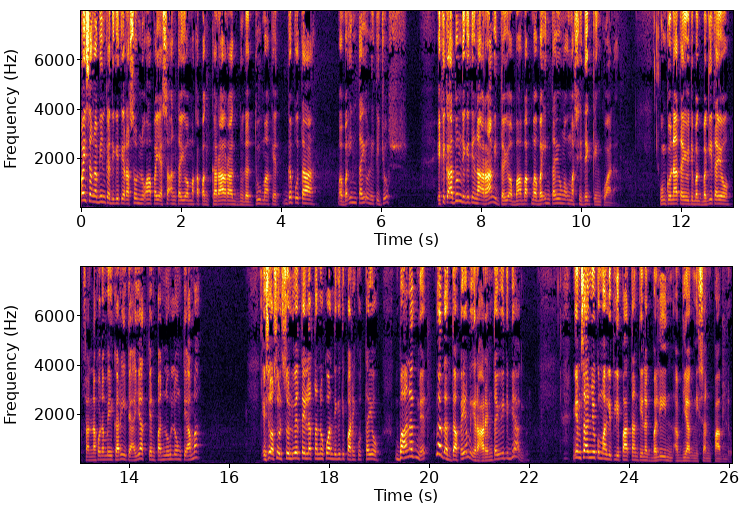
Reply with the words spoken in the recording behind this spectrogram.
May sangabin kadigiti rason no apay saan tayo makapagkararag no daduma ket gaputa mabain tayo ni ti Diyos. Iti kaadun digiti na aramid tayo ababak mabain tayo nga umasideg kengkwana. Kung kuna tayo iti bagbagi tayo, saan ako na may kari ti ayat ken panulong ti ama. Iso asulsulwen tayo latanukuan digiti parikot tayo. Banag met, nga dadapay ang irarem tayo iti biyag. Ngem saan nyo kumaliplipatan tinagbalin a biyag ni San Pablo?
